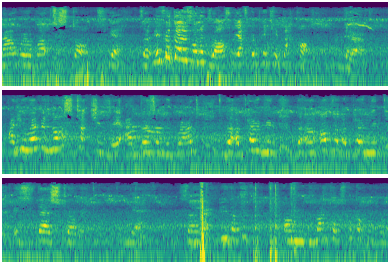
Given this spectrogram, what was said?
now we're about to start. Yeah. So if it goes on the grass, we have to pick it back up. Yeah. And whoever last touches it and goes on the ground, the opponent, the uh, other opponent is theirs throwing. Yeah. So Yeah. either pick, um, Lampox pick up the ball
